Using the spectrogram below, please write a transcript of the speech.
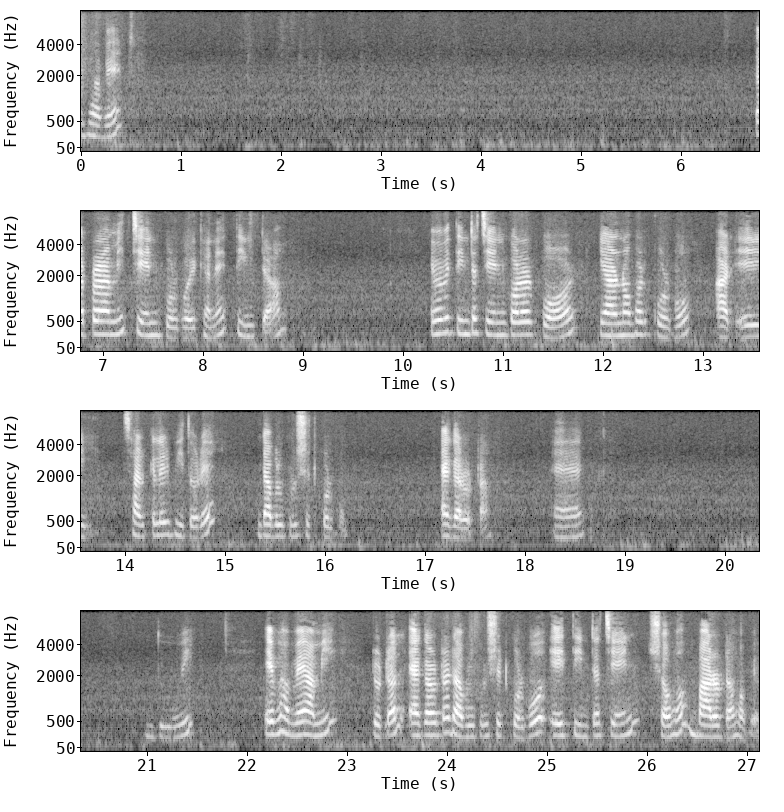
এভাবে। তারপর আমি চেন করব এখানে তিনটা। এভাবে তিনটা চেন করার পর ইয়ার্ন ওভার করব আর এই সার্কেলের ভিতরে ডাবল ক্রোশেট করব। এগারোটা। এক, দুই, এভাবে আমি টোটাল এগারোটা ডাবল ক্রোশেট করব। এই তিনটা চেন সহ বারোটা হবে।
